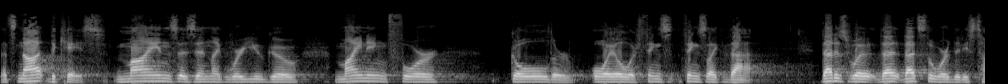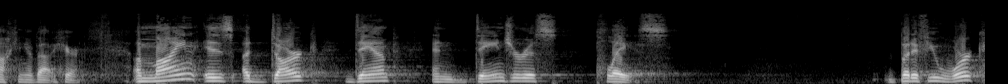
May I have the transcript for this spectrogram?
That's not the case. Mines, as in like where you go mining for gold or oil or things, things like that. That is what, that, that's the word that he's talking about here. A mine is a dark, damp, and dangerous place. But if you work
